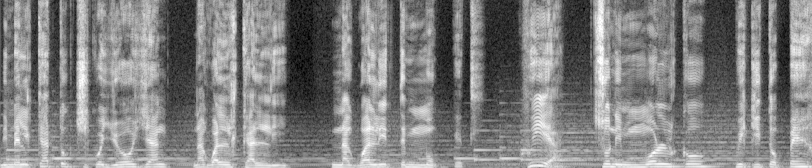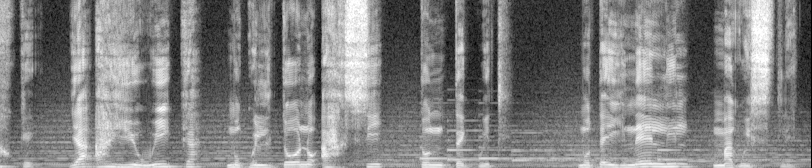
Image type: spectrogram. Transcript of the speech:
Nimelcato Chicoyoyan, Nahualcali, Nahuali Temoquetl, Huia, Sonimolco, Huiquitopejque, Ya Ayuica, Moquiltono Axi, Tontequitl, Moteinelil, Maguistli.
